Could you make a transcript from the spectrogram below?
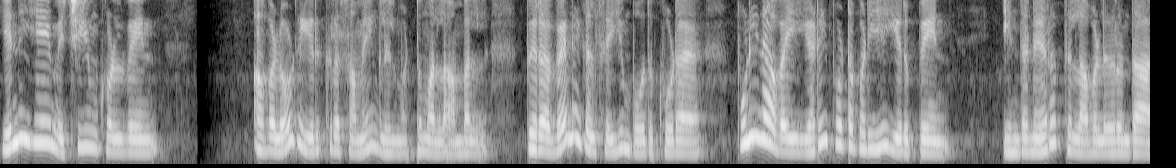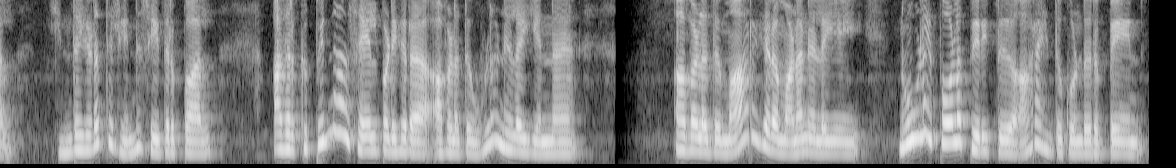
என்னையே மெச்சியும் கொள்வேன். அவளோடு இருக்கிற சமயங்களில் மட்டுமல்லாமல் பிற வேலைகள் செய்யும்போது கூட புனிதாவை எடை போட்டபடியே இருப்பேன். இந்த நேரத்தில் அவள் இருந்தால் இந்த இடத்தில் என்ன செய்திருப்பாள்? அதற்கு பின்னால் செயல்படுகிற அவளது உளநிலை என்ன? அவளது மாறுகிற மனநிலையை நூலைப் போல பிரித்து ஆராய்ந்து கொண்டிருப்பேன்.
